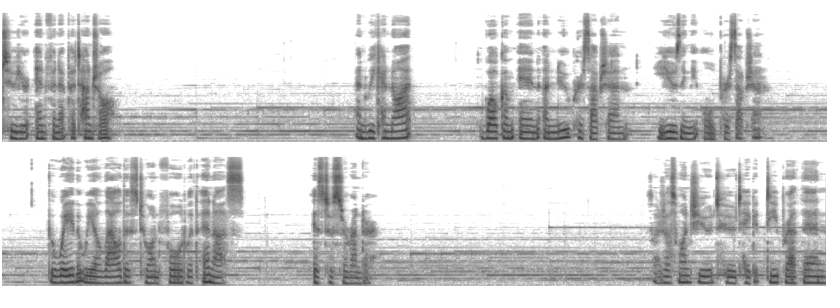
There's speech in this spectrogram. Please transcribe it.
to your infinite potential. And we cannot welcome in a new perception using the old perception. The way that we allow this to unfold within us is to surrender. So I just want you to take a deep breath in,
